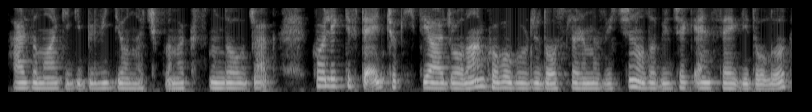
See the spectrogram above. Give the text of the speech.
her zamanki gibi videonun açıklama kısmında olacak. Kolektifte en çok ihtiyacı olan Kova burcu dostlarımız için olabilecek en sevgi dolu,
